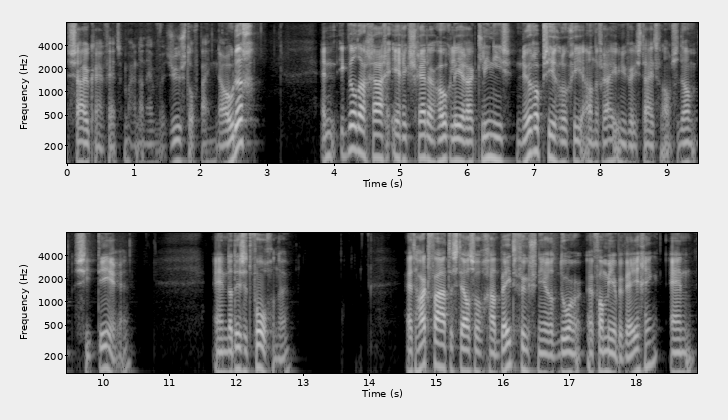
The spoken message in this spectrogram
suiker en vet, maar dan hebben we zuurstof bij nodig. En ik wil daar graag Erik Schredder, hoogleraar klinisch neuropsychologie aan de Vrije Universiteit van Amsterdam, citeren. En dat is het volgende. Het hartvatenstelsel gaat beter functioneren door, uh, van meer beweging. En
